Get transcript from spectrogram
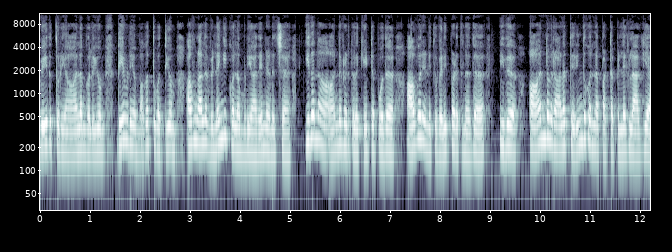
வேதத்துடைய ஆழங்களையும் தேவனுடைய மகத்துவத்தையும் அவங்களால விளங்கி கொள்ள முடியாதுன்னு நினைச்சேன். இதை நான் ஆண்டவரிடத்துல கேட்டபோது அவர் எனக்கு வெளிப்படுத்தினது இது ஆண்டவரால் தெரிந்து கொள்ளப்பட்ட பிள்ளைகளாகிய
